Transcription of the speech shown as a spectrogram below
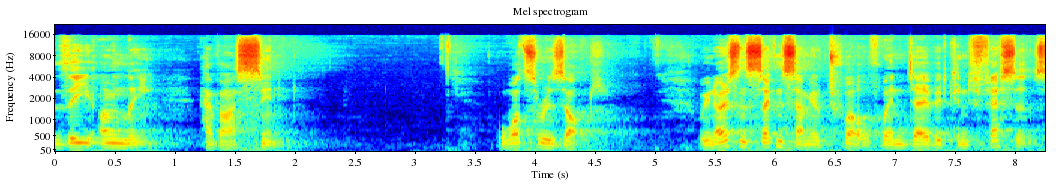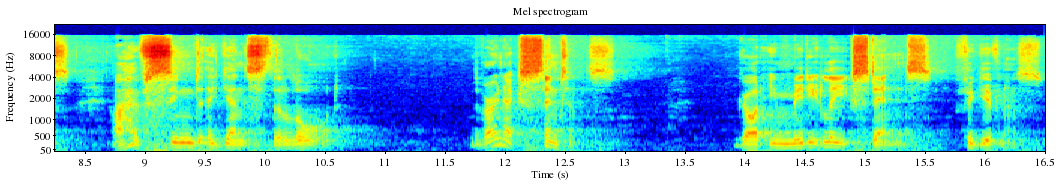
Thee only have I sinned. Well, what's the result? We notice in 2 Samuel 12 when David confesses, I have sinned against the Lord. The very next sentence, God immediately extends forgiveness.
